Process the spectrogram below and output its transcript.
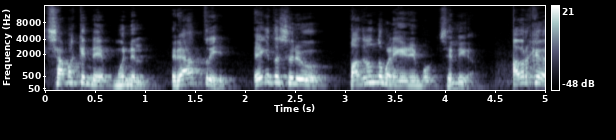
ശമക്കിന്റെ മുന്നിൽ രാത്രി ഏകദേശം ഒരു പതിനൊന്ന് മണി കഴിയുമ്പോൾ ചെല്ലുക. അവർക്ക്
